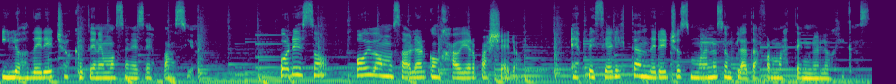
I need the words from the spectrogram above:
y los derechos que tenemos en ese espacio. Por eso, hoy vamos a hablar con Javier Pallero, especialista en derechos humanos en plataformas tecnológicas.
